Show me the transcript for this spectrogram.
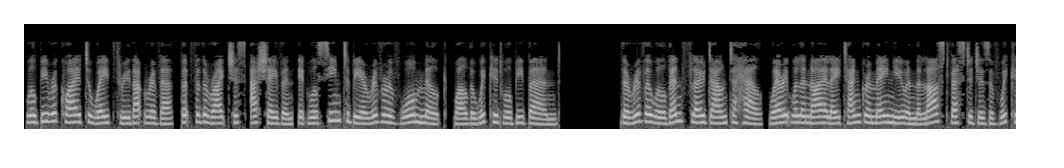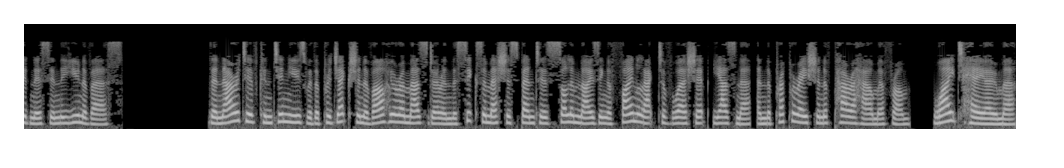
will be required to wade through that river, but for the righteous it will seem to be a river of warm milk, while the wicked will be burned. The river will then flow down to hell, where it will annihilate Angra Mainyu and the last vestiges of wickedness in the universe. The narrative continues with a projection of Ahura Mazda and the six Amesha Spentas solemnizing a final act of worship yasna, and the preparation of Parahaoma from White Haoma.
